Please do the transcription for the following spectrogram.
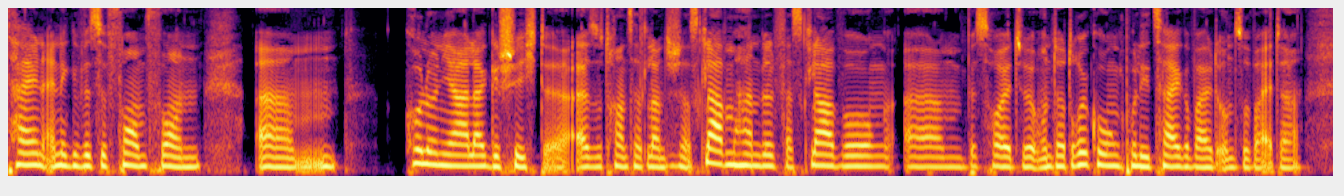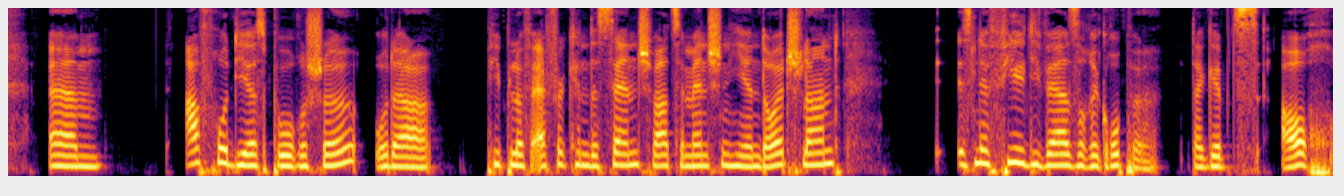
teilen eine gewisse Form von ähm, kolonialer Geschichte, also transatlantischer Sklavenhandel, Versklavung, ähm, bis heute Unterdrückung, Polizeigewalt und so weiter. Ähm, Afrodiasporische oder People of African Descent, schwarze Menschen hier in Deutschland, ist eine viel diversere Gruppe. Da gibt's auch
